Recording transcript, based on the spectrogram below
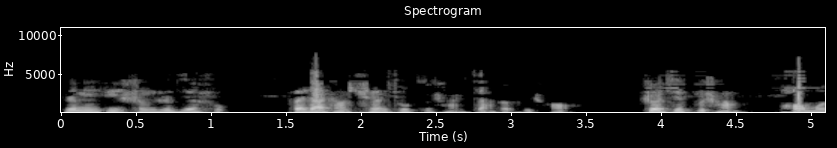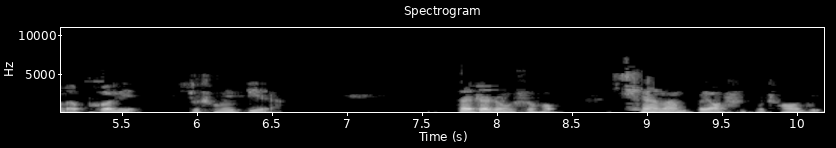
人民币升值结束，再加上全球资产价格退潮，这些资产泡沫的破裂就成为必然。在这种时候，千万不要试图抄底。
